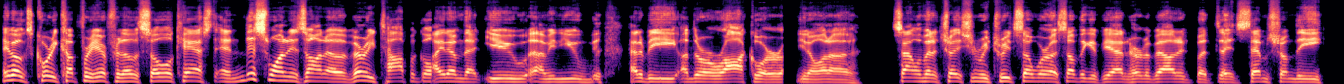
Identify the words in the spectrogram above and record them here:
Hey folks, Corey Kupfer here for another solo cast, and this one is on a very topical item that you, I mean, you had to be under a rock or you know on a silent meditation retreat somewhere or something if you hadn't heard about it. But it stems from the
